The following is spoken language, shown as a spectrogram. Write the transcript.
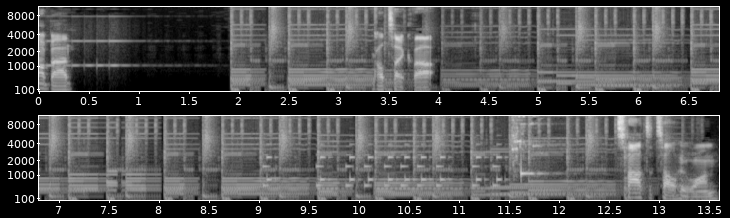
Not bad. I'll take that. It's hard to tell who won.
